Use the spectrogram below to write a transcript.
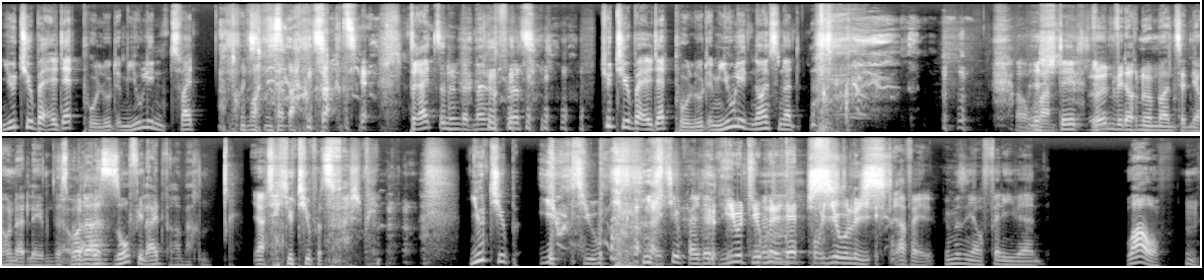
YouTuber El Deadpool lud im Juli 2 1980 1349. YouTuber El Deadpool lud im Juli 1900. Oh Mann. steht- Würden wir doch nur im 19. Jahrhundert leben. Das würde Oder- alles so viel einfacher machen. Ja, der YouTuber zum Beispiel. YouTube. YouTube. YouTube El. YouTube El Deadpool Juli. Psst, Raphael, wir müssen ja auch fertig werden. Wow. Hm.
